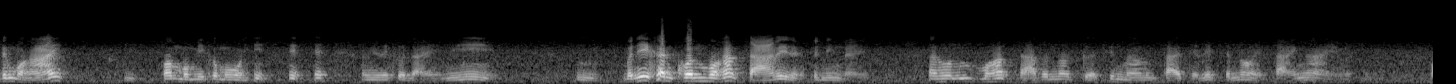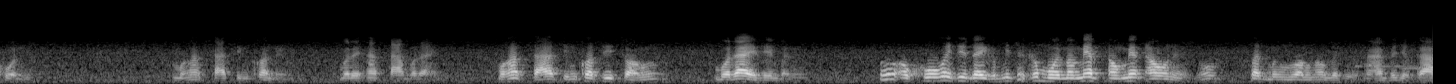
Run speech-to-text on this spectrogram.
จึงบอกหายเพราะผมมีขโมยมันมีในคนไหนนี่วันนี้ขั้นคนโมหักษานี่เนี่ยเป็นยังไงขั้นคนโมหักษาเป็นว่าเกิดขึ้นมามันตายแต่เล็กแต่น้อยตายง่ายคนโมหักษาสิ่งข้อหนึ่งบริหักษาบ่ได้โมหักษาสิ่งข้อที่สองบ่ได้เลยมัน โอ้เอาโคไว้ที่ใดก็มิจะขโมยมาเม็ดเอาเม็ดเอาเนี่ยโอ้วัดเมืองรวงเขาก็ถือหายไปจากกา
